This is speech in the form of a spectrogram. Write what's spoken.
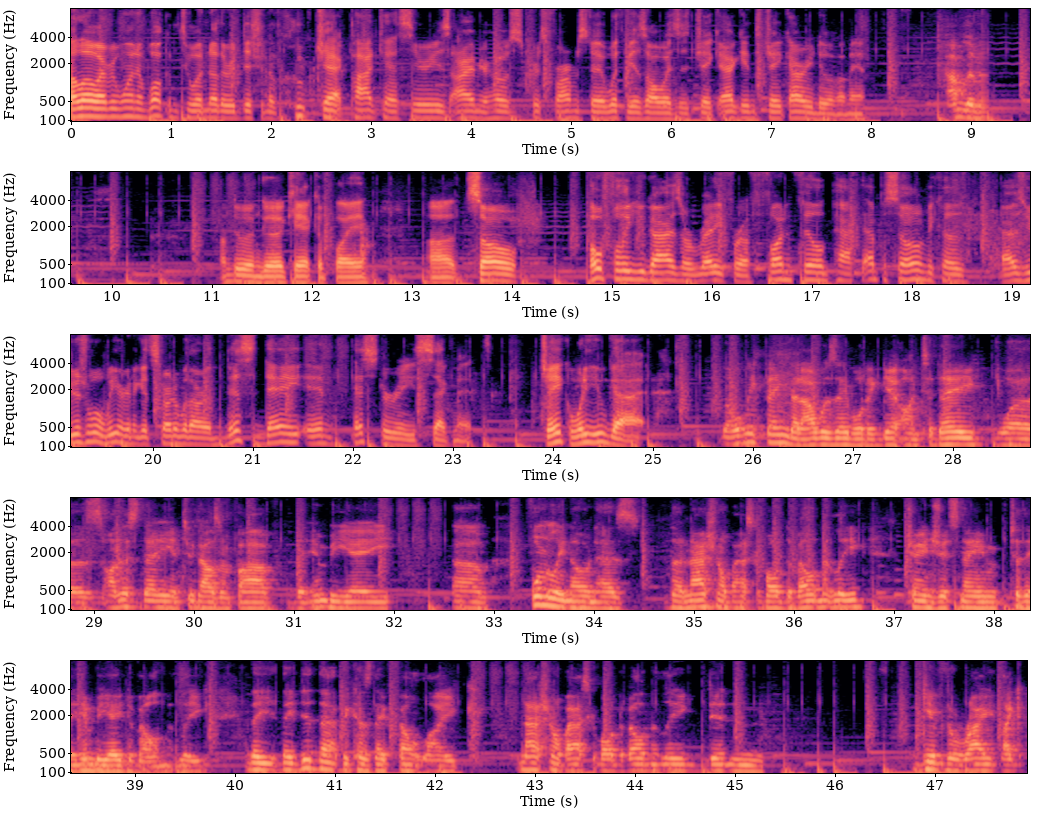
Hello, everyone, and welcome to another edition of Hoop Jack podcast series. I am your host, Chris Farmstead. With me, as always, is Jake Atkins. Jake, how are you doing, my man? I'm living. I'm doing good. Can't complain. Uh, so, hopefully, you guys are ready for a fun-filled, packed episode because, as usual, we are going to get started with our "This Day in History" segment. Jake, what do you got? The only thing that I was able to get on today was on this day in 2005, the NBA, um, formerly known as the National Basketball Development League, changed its name to the NBA Development League. They they did that because they felt like National Basketball Development League didn't give the right like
